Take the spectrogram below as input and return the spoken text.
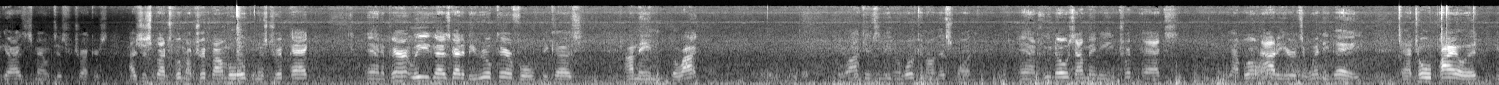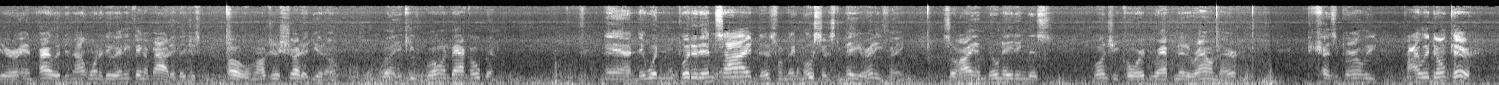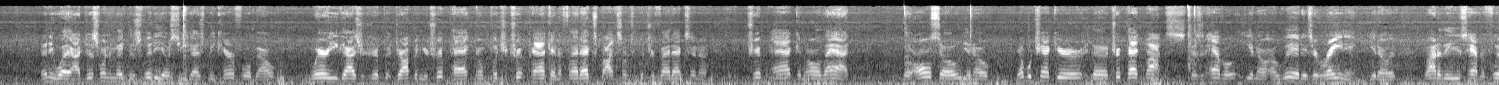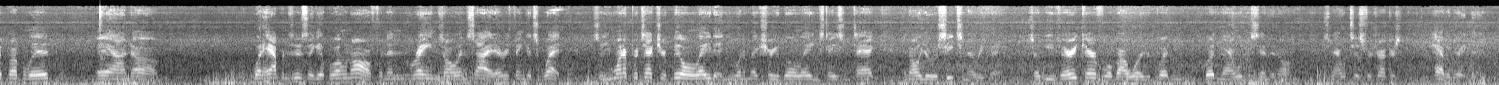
Hey guys, it's Matt with Tips for Truckers. I was just about to put my trip envelope in this TripPak, and apparently you guys got to be real careful because, I mean, the lock, the lock isn't even working on this one, and who knows how many trip packs got blown out of here. It's a windy day, and I told Pilot here, and Pilot did not want to do anything about it. They just, oh, I'll just shut it, you know but it keeps blowing back open. And they wouldn't put it inside this would make most sense to me or anything. So I am donating this bungee cord wrapping it around there because apparently pilot don't care. Anyway I just want to make this video so you guys be careful about where you guys are drip, dropping your TripPak. Don't put your TripPak in a FedEx box. Don't put your FedEx in a trip pack and all that but also, you know, double check your the TripPak box. Does it have a you know a lid? Is it raining? You know, a lot of these have a flip up lid, and um, what happens is they get blown off, and then rains all inside. Everything gets wet. So you want to protect your bill of lading. You want to make sure your bill of lading stays intact and all your receipts and everything. So be very careful about where you're putting putting that when you send it off. Now with Tips for Truckers. Have a great day.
